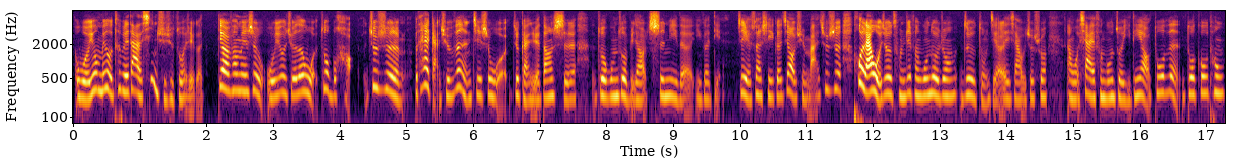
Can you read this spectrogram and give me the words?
我又没有特别大的兴趣去做这个，第二方面是我又觉得我做不好，就是不太敢去问。这是我就感觉当时做工作比较吃力的一个点，这也算是一个教训吧。就是后来我就从这份工作中就总结了一下，我就说，啊，我下一份工作一定要多问多沟通。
